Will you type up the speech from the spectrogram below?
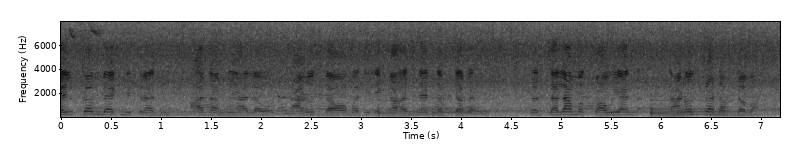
वेलकम बॅक मित्रांनो. आज आम्ही आलो आहोत नाणोस गावामधील एका अज्ञात धबधब्यावर. तर चला मग पाहूया नाणोसचा धबधबा.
